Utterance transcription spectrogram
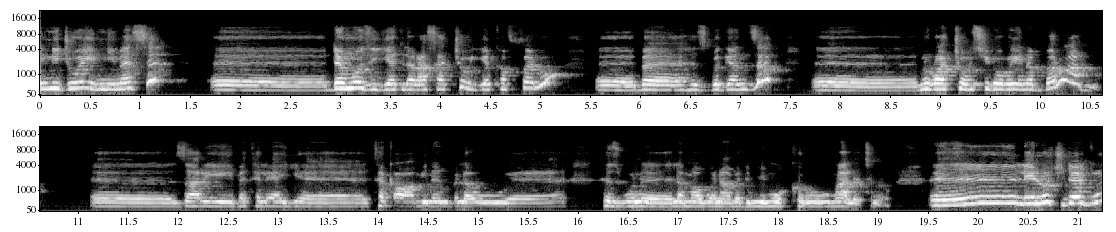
ኤንጂኦ የሚመስል ደሞዝ እየት ለራሳቸው እየከፈሉ በህዝብ ገንዘብ ኑሯቸውን ሲኖሩ የነበሩ አሉ ዛሬ በተለያየ ተቃዋሚ ነን ብለው ህዝቡን ለማወናበድ የሚሞክሩ ማለት ነው። ሌሎች ደግሞ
